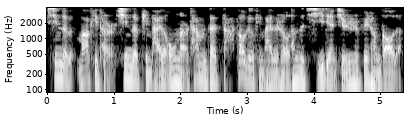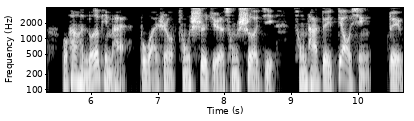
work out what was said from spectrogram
新的 marketer、新的品牌的 owner，他们在打造这个品牌的时候，他们的起点其实是非常高的。我看很多的品牌，不管是从视觉、从设计、从它对调性。对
